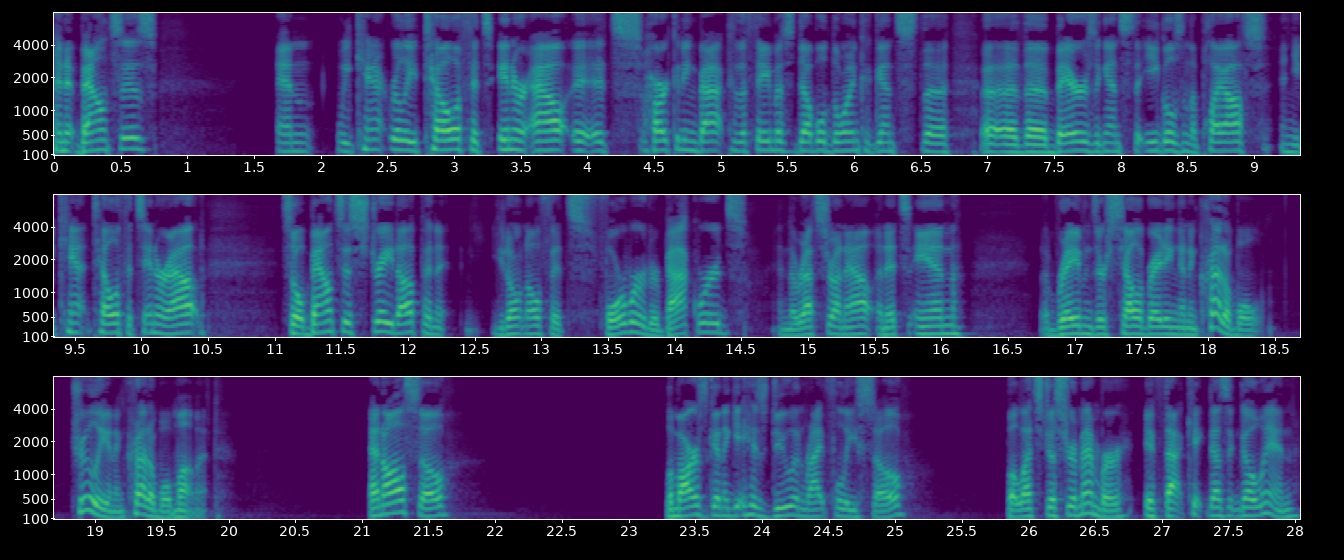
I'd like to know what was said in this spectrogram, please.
and it bounces and we can't really tell if it's in or out. It's harkening back to the famous double doink against the uh, the Bears against the Eagles in the playoffs, and you can't tell if it's in or out. So it bounces straight up, and it, you don't know if it's forward or backwards. And the refs run out, and it's in. The Ravens are celebrating an incredible, truly an incredible moment. And also, Lamar's going to get his due, and rightfully so. But let's just remember if that kick doesn't go in,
